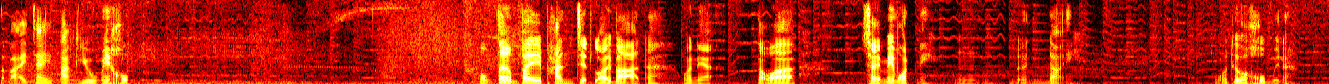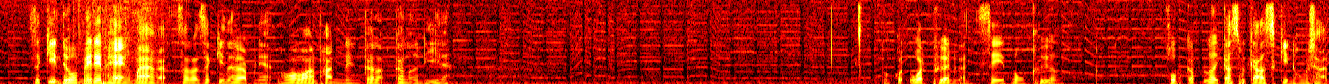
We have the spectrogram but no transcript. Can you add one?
สบายใจตังอยู่ไม่ครบ ผมเติมไปพันเจ็ดร้อยบาทนะ วันเนี้ย แต่ว่าใช้ไม่หมดนี่อืมเหลือนิดหน่อยผมว่าถือว่าคุ้มอยู่นะ สกินถือว่าไม่ได้แพงมากอะสำหรับสกินระดับเนี้ยผมว่าประมาณพันหนึ่งก็กำลังดีนะ ต้องกดอวดเพื่อนก่อนเซฟลงเครื่องครบกับ 199 สกินของฉัน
